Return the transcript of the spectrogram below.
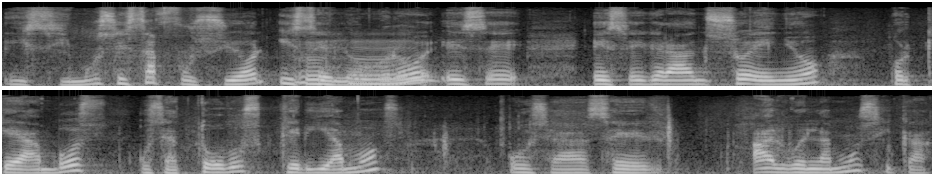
hicimos esa fusión y se logró ese, ese gran sueño porque ambos, o sea, todos queríamos, o sea, hacer algo en la música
